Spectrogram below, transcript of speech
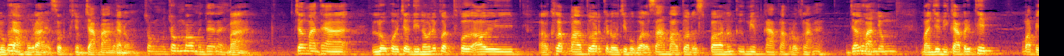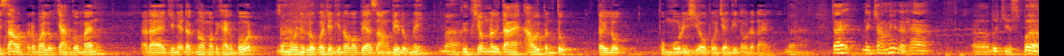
លូកាបាទមូរ៉ាអ្នកសុទ្ធខ្ញុំចាំបានកាលហ្នឹងចង់ចង់មកមែនតើហើយបាទអញ្ចឹងបានថាលោកហូជើទីណូនេះគាត់ធ្វើឲ្យក្លឹបបាល់ទាត់ក៏ដូចជាប្រវត្តិសាស្ត្របាល់ទាត់របស់ Spurs ហ្នឹងគឺមានការផ្លាស់ប្ដូរខ្លាំងហើយអញ្ចឹងបានខ្ញុំបាននិយាយពីការប្រៀបធៀបបទពិសោធន៍របស់លោកចាន់កូមែនដែលជាអ្នកដឹកនាំមកពីខេត្តកពតជាមួយនឹងលោកហូជើទីណូមកពីអាសង់ពីរូបនេះបាទគឺខ្ញុំនៅតែឲ្យបន្ទុកទៅលោកភូម៉ូរីស៊ីអូប៉ូចេនទីណូដដែលបាទតែនៅចាំនេះដែលថាអឺដូចជា Spur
